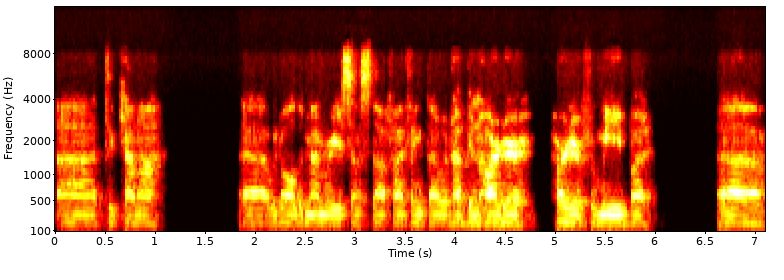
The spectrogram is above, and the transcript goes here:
uh, to kind of uh, with all the memories and stuff. I think that would have been harder harder for me, but uh,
